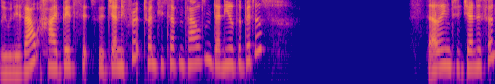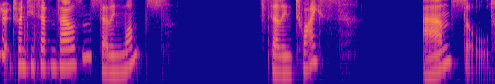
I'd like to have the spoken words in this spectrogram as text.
Lumin is out. High bid sits with Jennifer at 27,000. Any other bidders? Selling to Jennifer at 27,000. Selling once. Selling twice. And sold.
